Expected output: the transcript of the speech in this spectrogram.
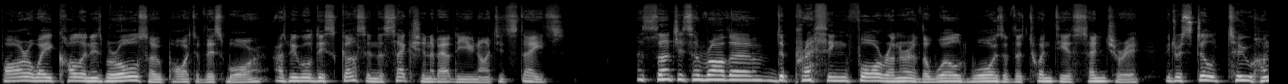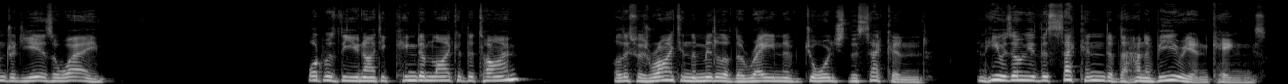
Faraway colonies were also part of this war, as we will discuss in the section about the United States. As such, it's a rather depressing forerunner of the world wars of the 20th century, which were still 200 years away. What was the United Kingdom like at the time? Well, this was right in the middle of the reign of George II, and he was only the second of the Hanoverian kings,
